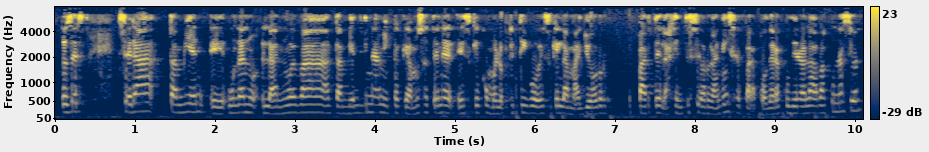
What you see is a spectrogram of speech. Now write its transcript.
Entonces, será también eh, una, la nueva también dinámica que vamos a tener es que como el objetivo es que la mayor parte de la gente se organice para poder acudir a la vacunación,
